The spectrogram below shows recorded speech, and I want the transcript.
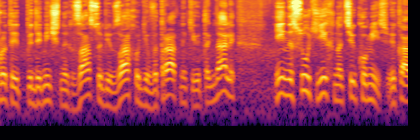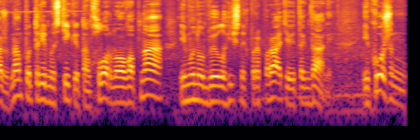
протиепідемічних засобів, заходів, витратників і так далі. І несуть їх на цю комісію і кажуть, нам потрібно стільки там хлорного вапна, імунобіологічних препаратів і так далі. І кожен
